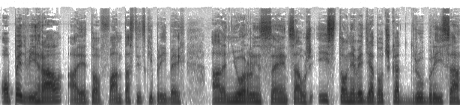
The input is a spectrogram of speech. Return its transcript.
opäť vyhral a je to fantastický príbeh, ale New Orleans Saints sa už isto nevedia dočkať Drew Breesa.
